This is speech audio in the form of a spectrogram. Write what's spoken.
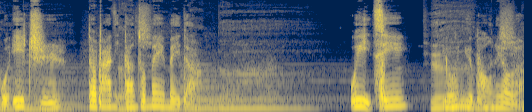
我一直都把你当做妹妹的，我已经有女朋友了。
